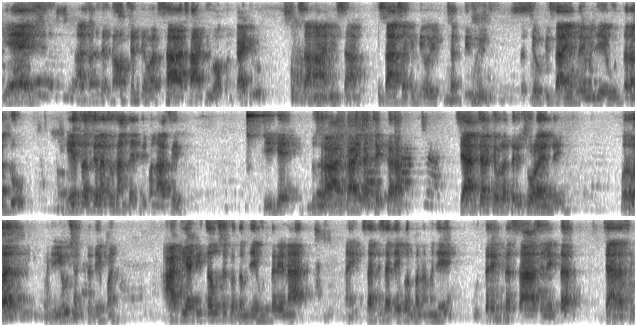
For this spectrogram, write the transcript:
येस असं असेल तर ऑप्शन ठेवा? सहा सहा ठेवू आपण. काय ठेवू? सहा आणि सहा. सहा सहा किती होईल? छत्तीस होईल. तर शेवटी सहा येतोय म्हणजे उत्तर असू हेच असेल असं सांगता येते पण असेल. ठीक आहे? दुसरा अंक आहे का? चेक करा. चार चार ठेवला तरी सोळा येते बरोबर? म्हणजे येऊ शकतं ते पण. आठ या चौसष्ट होतं. म्हणजे उत्तर येणार नाही. साती साती एकोणपन्नास म्हणजे उत्तर एक तर सहा असेल एक तर चार असेल.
